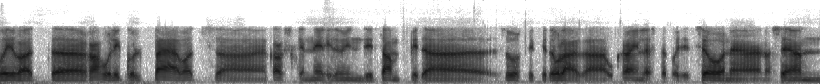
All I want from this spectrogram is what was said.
võivad rahulikult päev otsa kakskümmend neli tundi tampida suurtükitulega ukrainlaste positsioone ja noh, see on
